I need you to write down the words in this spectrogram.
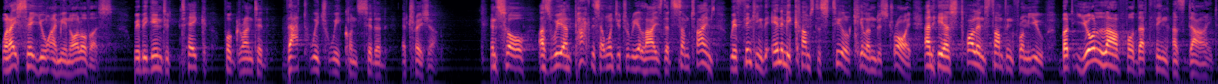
When I say you, I mean all of us. We begin to take for granted that which we considered a treasure. And so, as we unpack this, I want you to realize that sometimes we're thinking the enemy comes to steal, kill, and destroy, and he has stolen something from you, but your love for that thing has died.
